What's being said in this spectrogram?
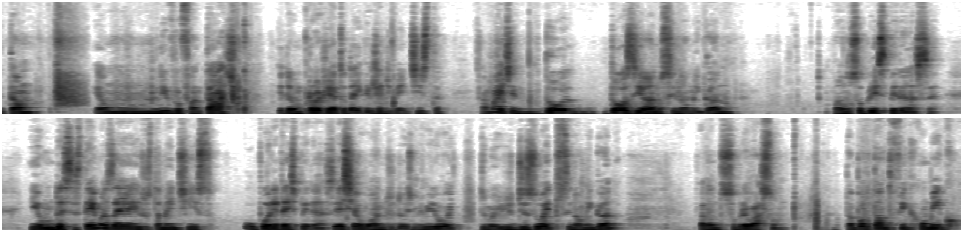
Então, é um livro fantástico. Ele é um projeto da Igreja Adventista há mais de 12 anos, se não me engano, falando sobre a esperança. E um desses temas é justamente isso, o poder da esperança. Este é o ano de 2008, 2018, se não me engano, falando sobre o assunto. Então, portanto, fique comigo.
